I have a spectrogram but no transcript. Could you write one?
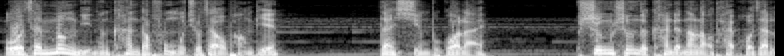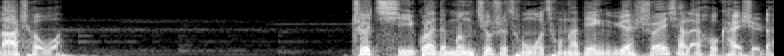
我在梦里能看到父母就在我旁边，但醒不过来，生生的看着那老太婆在拉扯我。这奇怪的梦就是从我从那电影院摔下来后开始的。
